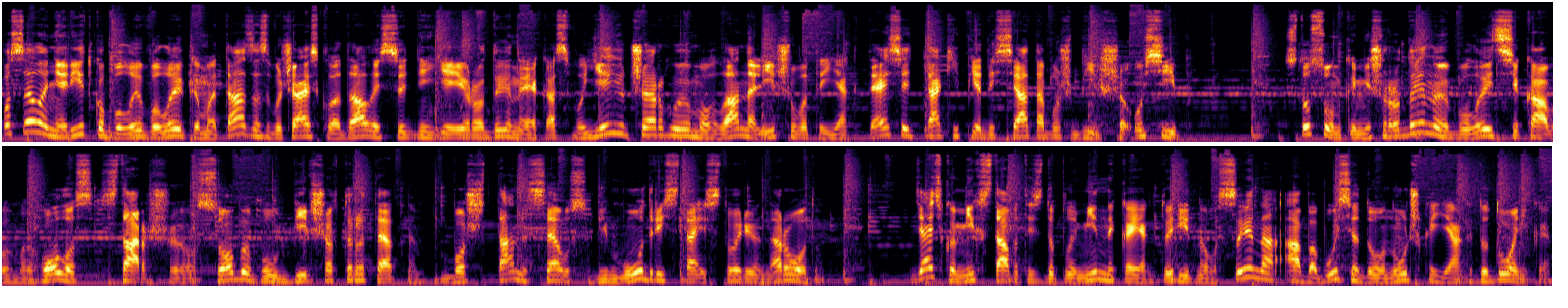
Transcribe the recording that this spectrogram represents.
Поселення рідко були великими та зазвичай складались з однієї родини, яка своєю чергою могла налічувати як 10, так і 50 або ж більше осіб. Стосунки між родиною були цікавими. Голос старшої особи був більш авторитетним, бо ж та несе у собі мудрість та історію народу. Дядько міг ставитись до племінника як до рідного сина, а бабуся до онучки як до доньки.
